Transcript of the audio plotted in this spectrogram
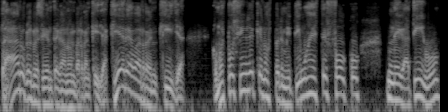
Claro que el presidente ganó en Barranquilla, quiere a Barranquilla, ¿Cómo es posible que nos permitimos este foco negativo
